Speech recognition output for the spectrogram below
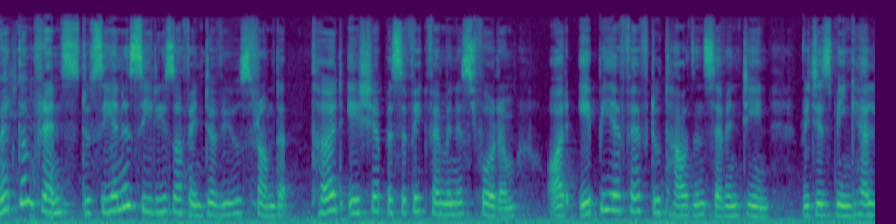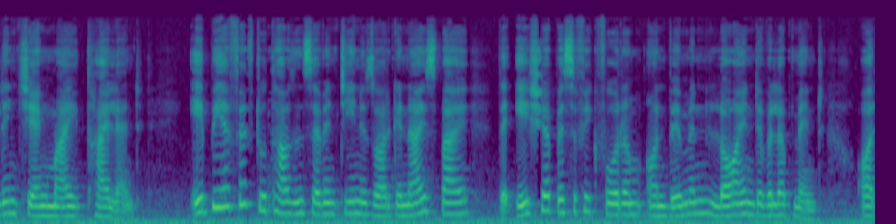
Welcome, friends, to CNS series of interviews from the Third Asia Pacific Feminist Forum or APFF 2017, which is being held in Chiang Mai, Thailand. APFF 2017 is organized by the Asia Pacific Forum on Women, Law and Development or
